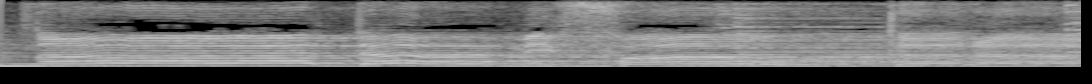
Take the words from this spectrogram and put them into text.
nada me faz ترى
